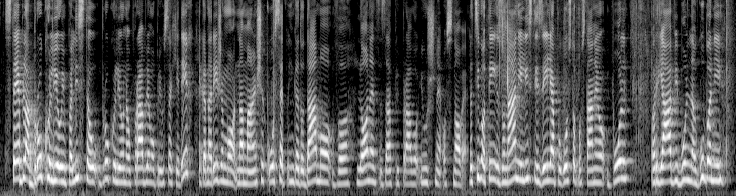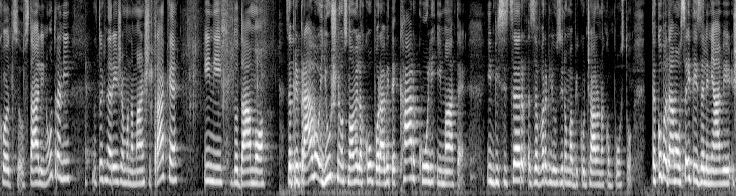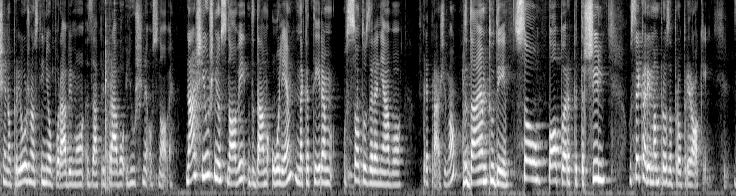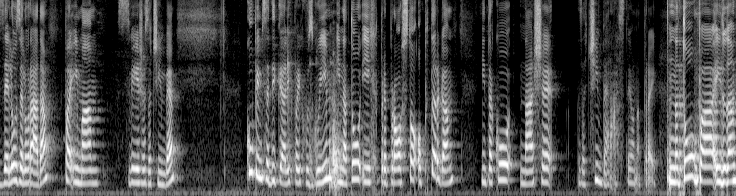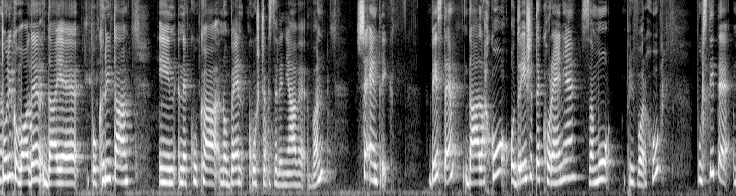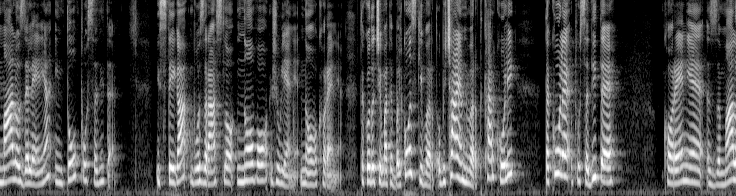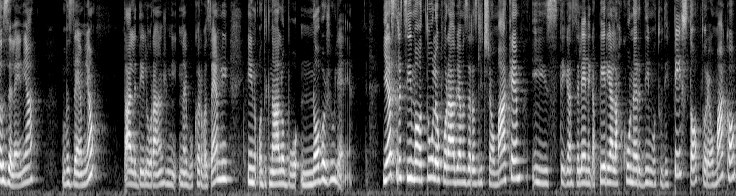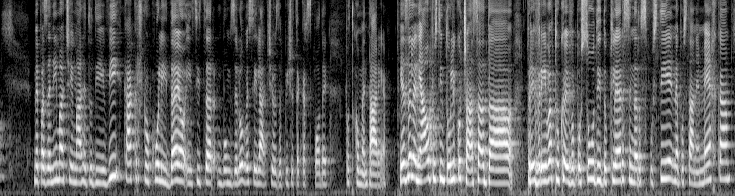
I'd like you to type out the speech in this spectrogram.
Stebla brokolijev in pa listev brokolijev ne uporabljamo pri vseh jedeh. Ga narežemo na manjše kose in ga dodamo v lonec za pripravo jušne osnove. Recimo te zunanji listi zelja pogosto postanejo bolj rjavi, bolj nagubani kot ostali notranji. Zato jih narežemo na manjše trake in jih dodamo. Za pripravo jušne osnove lahko uporabite karkoli imate in bi sicer zavrgli oziroma bi končalo na kompostu. Tako pa damo vsej tej zelenjavi še eno priložnost in jo uporabimo za pripravo jušne osnove. Naši jušni osnovi dodamo olje, na katerem vso to zelenjavo prepražimo. Dodajam tudi sol, popr, petršilj, vse, kar imam pravzaprav pri roki. Zelo, zelo rada pa imam sveže začimbe. Kupim sadike ali pa jih vzgojim in nato jih preprosto obtrgam in tako naše začimbe rastejo naprej. Na to pa jih dodam toliko vode, da je pokrita in ne kuka noben košček zelenjave ven. Še en trik. Veste, da lahko odrežete korenje samo pri vrhu, pustite malo zelenja in to posadite. Iz tega bo zraslo novo življenje, novo korenje. Tako da, če imate balkonski vrt, običajen vrt, karkoli, takole posadite korenje z malo zelenja v zemljo, tale del oranžni naj bo kar v zemlji in odgnalo bo novo življenje. Jaz recimo tole uporabljam za različne omake, iz tega zelenega perja lahko naredimo tudi pesto, torej omako, Me pa zanima, če imate tudi vi kakršno koli idejo in sicer bom zelo vesela, če jo zapišete kar spodaj pod komentarje. Jaz zelenjavo pustim toliko časa, da prevreva tukaj v posodi, dokler se ne razpusti, ne postane mehka.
